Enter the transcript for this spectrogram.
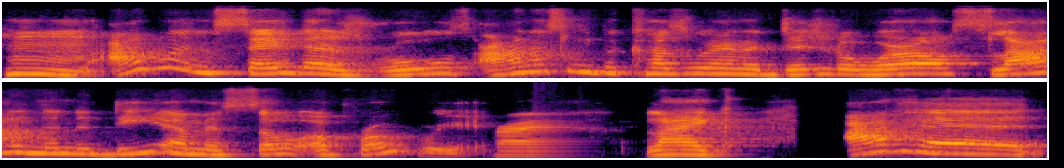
Hmm, I wouldn't say there's rules, honestly, because we're in a digital world. Sliding in the DM is so appropriate. Right. Like I've had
